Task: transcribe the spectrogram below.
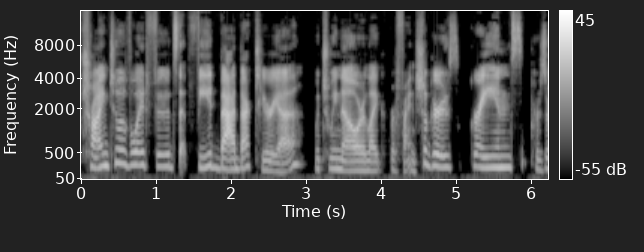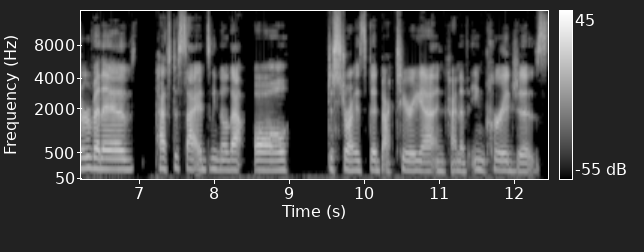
trying to avoid foods that feed bad bacteria, which we know are like refined sugars, grains, preservatives, pesticides. We know that all destroys good bacteria and kind of encourages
